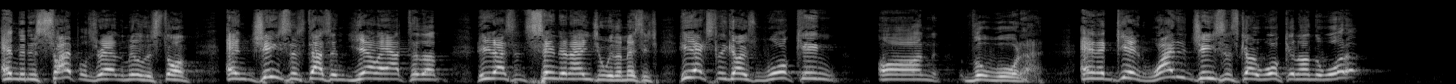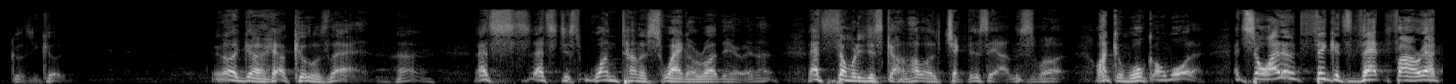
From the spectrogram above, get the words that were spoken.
and the disciples are out in the middle of the storm and Jesus doesn't yell out to them. He doesn't send an angel with a message. He actually goes walking on the water. And again, why did Jesus go walking on the water? Because he could. And I'd go, how cool is that? Huh? That's, that's just one ton of swagger right there. You know? That's somebody just going, oh, check this out. This is what I, I can walk on water. And so I don't think it's that far out.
